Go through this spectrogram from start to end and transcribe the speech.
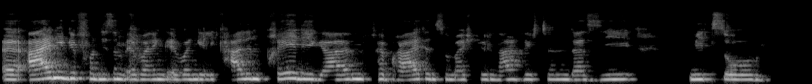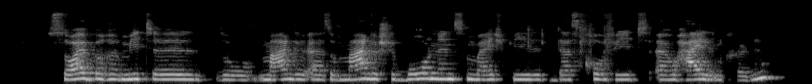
Äh, einige von diesen evangelikalen Predigern verbreiten zum Beispiel Nachrichten, dass sie mit so säubere Mittel, so mag also magische Bohnen zum Beispiel, das Covid äh, heilen können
